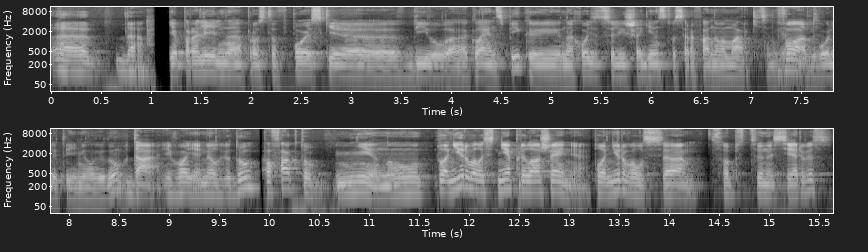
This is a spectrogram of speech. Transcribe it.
Э, да. Я параллельно просто в поиске вбил э, Client Speak и находится лишь агентство сарафанного маркетинга. Вот. Его ли ты имел в виду? Да, его я имел в виду. По факту... Не, ну... Планировалось не приложение. Планировался, собственно, сервис,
